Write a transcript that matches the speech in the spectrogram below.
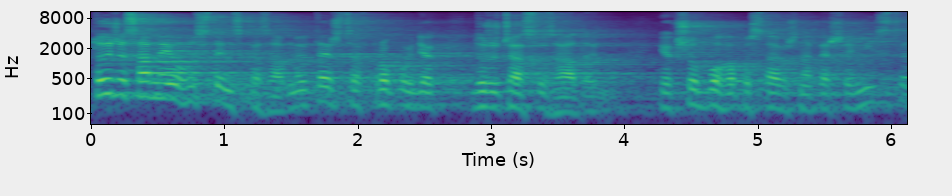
Той же самий Августин сказав, ми теж це в проповідях дуже часто згадуємо. Якщо Бога поставиш на перше місце,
